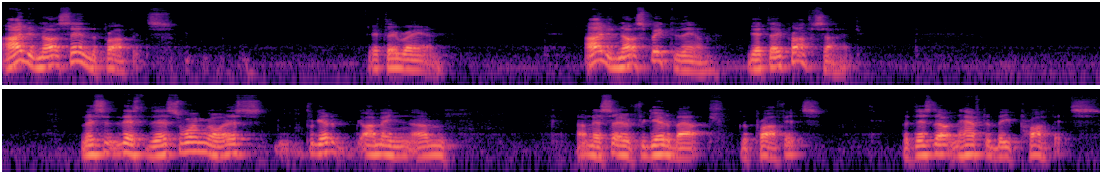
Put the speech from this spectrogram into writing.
I did not send the prophets, yet they ran. I did not speak to them, yet they prophesied. This this this is where I'm going. This forget. I mean, I'm not necessarily forget about the prophets, but this doesn't have to be prophets.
